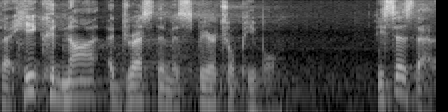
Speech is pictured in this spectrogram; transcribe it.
that he could not address them as spiritual people. He says that.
